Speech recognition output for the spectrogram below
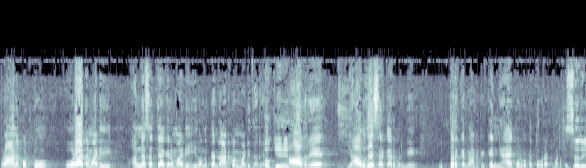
ಪ್ರಾಣ ಕೊಟ್ಟು ಹೋರಾಟ ಮಾಡಿ ಅನ್ನ ಸತ್ಯಾಗ್ರಹ ಮಾಡಿ ಇದೊಂದು ಕರ್ನಾಟಕವನ್ನು ಮಾಡಿದ್ದಾರೆ. ಆದರೆ ಯಾವುದೇ ಸರ್ಕಾರ ಬರಲಿ ಉತ್ತರ ಕರ್ನಾಟಕಕ್ಕೆ ನ್ಯಾಯ ಕೊಡ್ಬೇಕಂತ ಹೋರಾಟ ಮಾಡ್ತಾ ಇದ್ದೀವಿ. ಸರಿ.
